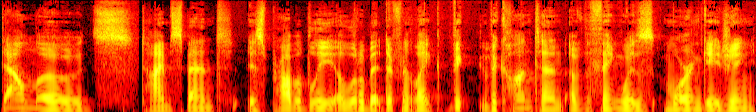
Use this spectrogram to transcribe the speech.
downloads, time spent is probably a little bit different. Like the the content of the thing was more engaging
